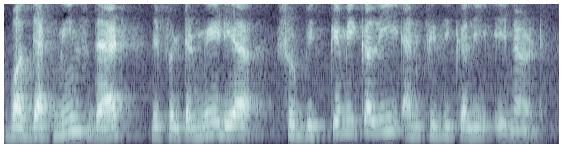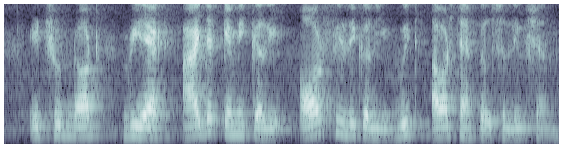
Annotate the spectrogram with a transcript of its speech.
What that means that the filtered media should be chemically and physically inert it should not react either chemically or physically with our sample solution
